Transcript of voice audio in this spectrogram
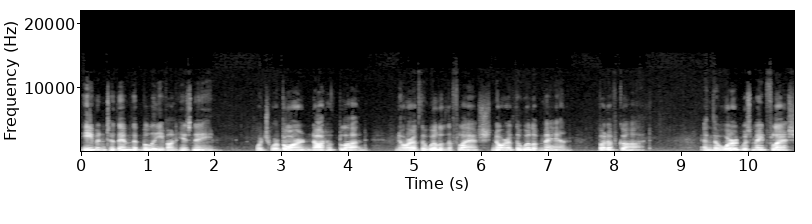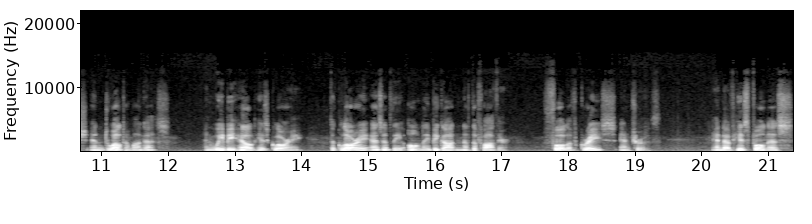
even to them that believe on his name, which were born not of blood, nor of the will of the flesh, nor of the will of man, but of God. And the Word was made flesh and dwelt among us, and we beheld his glory, the glory as of the only begotten of the Father full of grace and truth. And of his fullness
